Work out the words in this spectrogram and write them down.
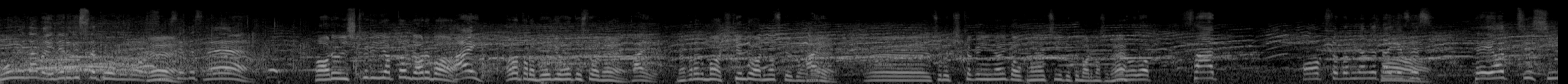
こういうなんかエネルギッシュなフォームも新鮮ですね、えーあれを意識的にやったんであれば、はい、新たな防御法としてはね、はい、なかなかまあ危険ではありますけれどもね、はい、えー、それをきっかけに何かを開発すると手もありますね。なるほど。さあ北斗と南の対決です。手4つ慎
